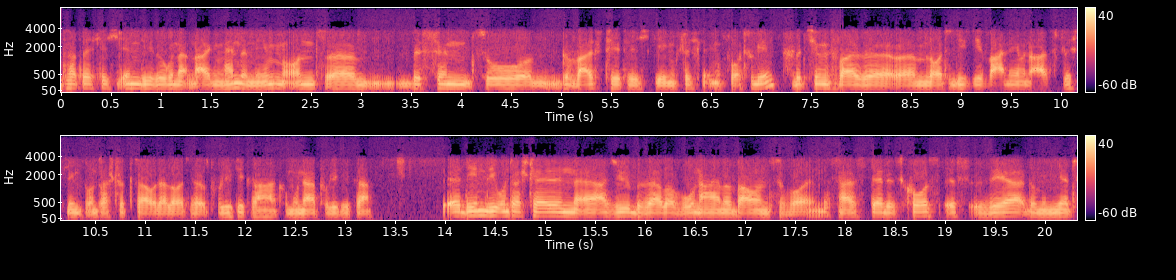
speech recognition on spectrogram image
tatsächlich in die sogenannten eigenen Hände nehmen und äh, bis hin zu gewalttätig gegen Flüchtlinge vorzugehen, beziehungsweise äh, Leute, die sie wahrnehmen als Flüchtlingsunterstützer oder Leute, Politiker, Kommunalpolitiker, äh, denen sie unterstellen, äh, Asylbewerber Wohnheime bauen zu wollen. Das heißt, der Diskurs ist sehr dominiert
